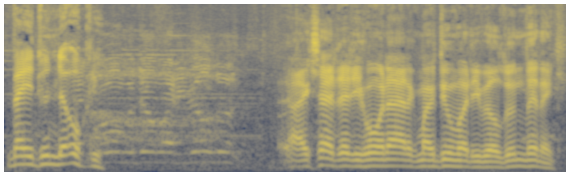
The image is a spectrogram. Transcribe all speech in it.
Wij doen dat ook niet. Ja, ik zei dat hij gewoon eigenlijk mag doen wat hij wil doen, vind ik.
